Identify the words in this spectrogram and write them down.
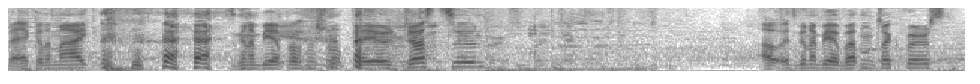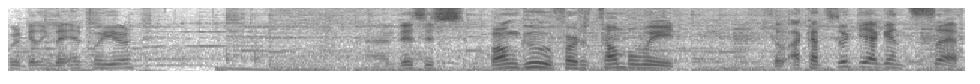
Back on the mic. He's gonna be a professional player just soon. Oh, it's gonna be a button check first. We're getting the info here. And this is Bangu versus Tumbleweed. So Akatsuki against Seth.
